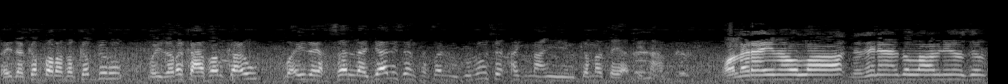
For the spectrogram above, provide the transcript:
فإذا كبر فكبروا وإذا ركع فاركعوا وإذا صلى جالسا فصلوا جلوسا أجمعين كما سيأتي. نعم. قال رحمه الله دثنا عبد الله بن يوسف.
